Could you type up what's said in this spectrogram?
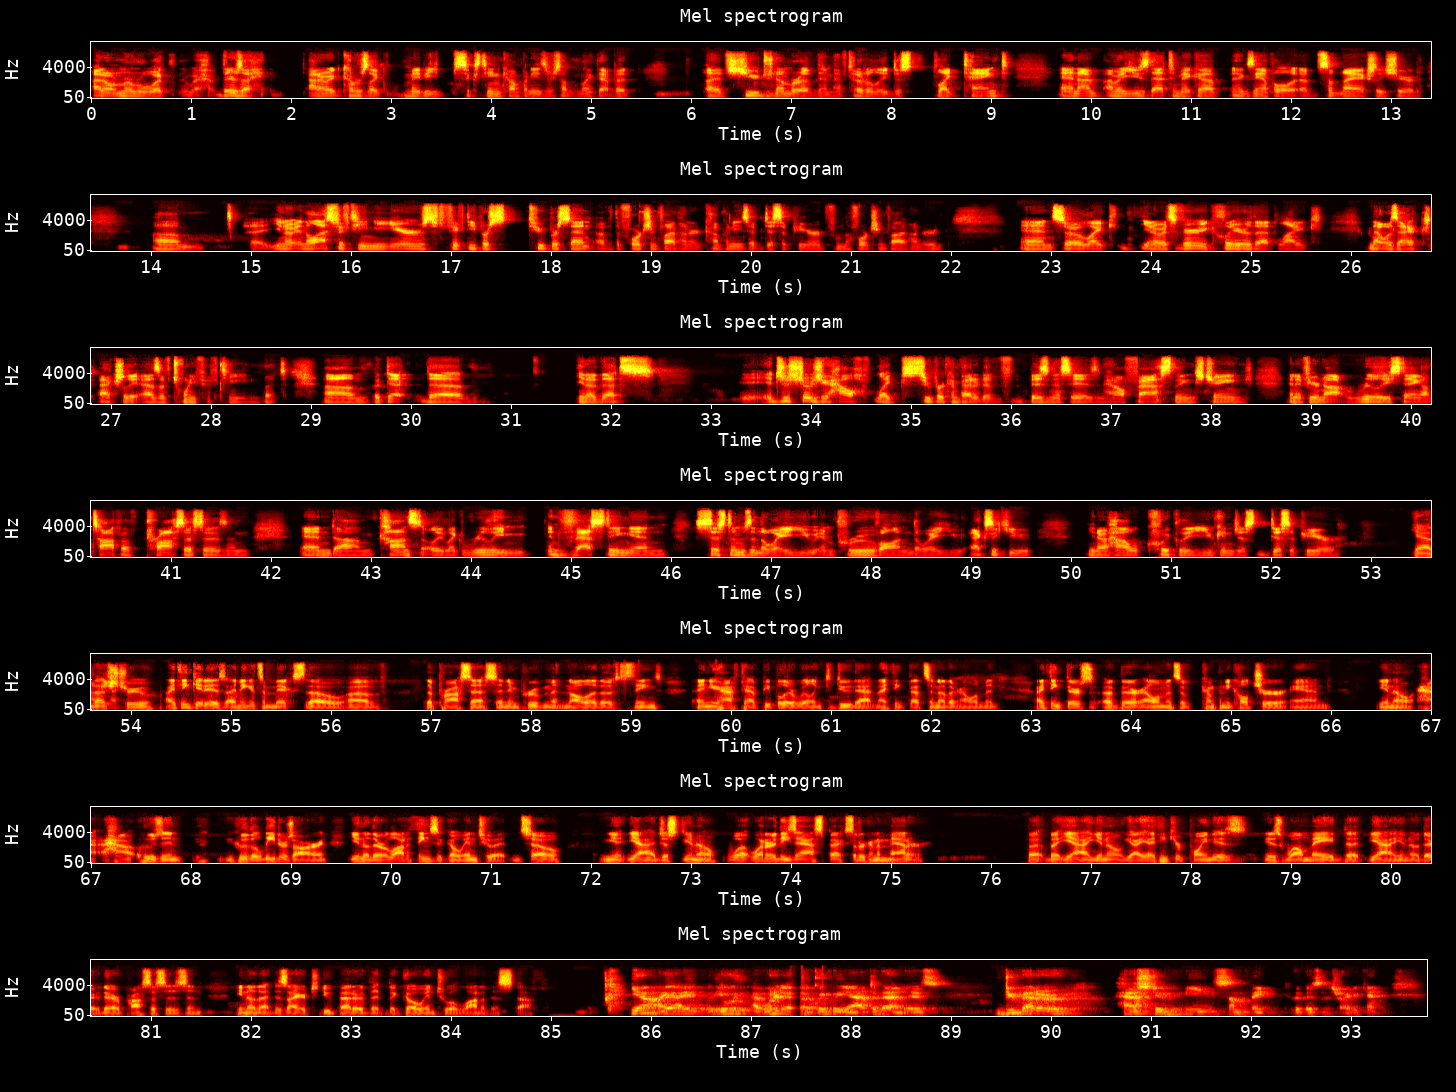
I don't remember what there's a I don't know it covers like maybe 16 companies or something like that but a huge number of them have totally just like tanked and I'm I'm going to use that to make a, an example of something I actually shared. Um, uh, you know in the last 15 years 52% of the Fortune 500 companies have disappeared from the Fortune 500 and so like you know it's very clear that like that was actually as of 2015 but um but that the you know that's it just shows you how like super competitive business is and how fast things change. And if you're not really staying on top of processes and and um, constantly like really investing in systems and the way you improve on the way you execute you know how quickly you can just disappear. Yeah that's mean, true. I think it is. I think it's a mix though of the process and improvement and all of those things. And you have to have people that are willing to do that. And i think that's another element i think there's uh, there are elements of company culture and you know how, how who's in who the leaders are. And you know there are a lot of things that go into it. And so yeah just you know what what are these aspects that are going to matter? But but yeah you know yeah i think your point is is well made that yeah you know there there are processes and you know that desire to do better that that go into a lot of this stuff. Yeah i i only i wanted to quickly add to that is do better has to mean something the business right? It can't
